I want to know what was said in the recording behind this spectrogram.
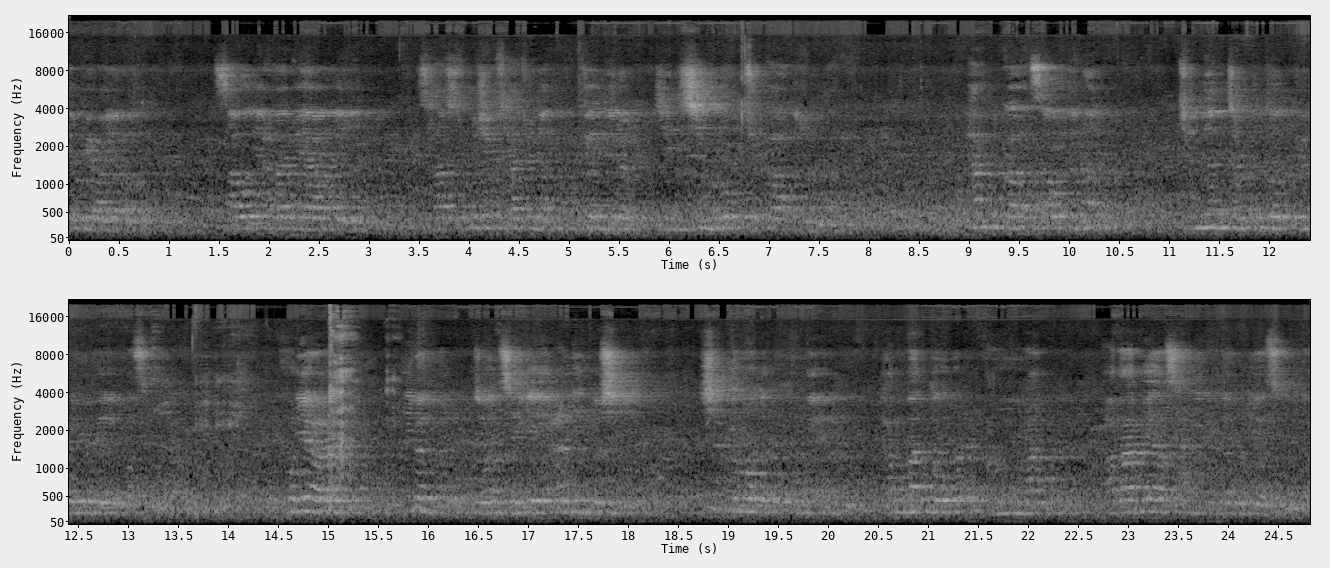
대표하여 사우디아라비아의 94주년 경기를 진심으로 축하드립니다. 한국과 사우디는 천년 전부터 교류해 왔습니다. 코리아라는 이름을 전 세계에 알린 것이 실크로드를 통해 한반도를 방문한 아라비아 상인 때문이었습니다.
